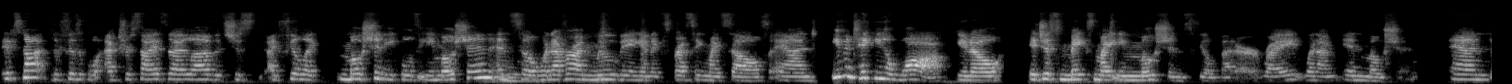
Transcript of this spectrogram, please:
it's not the physical exercise that I love. It's just, I feel like motion equals emotion. And so mm. whenever I'm moving and expressing myself and even taking a walk, you know, it just makes my emotions feel better, right? When I'm in motion. And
